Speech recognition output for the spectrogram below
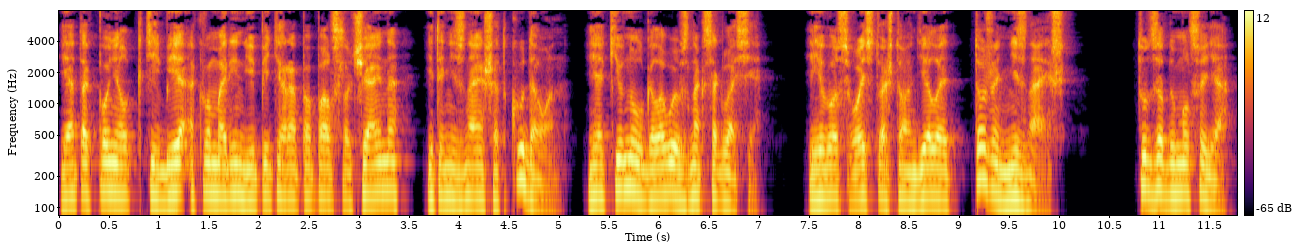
«Я так понял, к тебе аквамарин Юпитера попал случайно, и ты не знаешь, откуда он?» Я кивнул головой в знак согласия. «И его свойства, что он делает, тоже не знаешь?» Тут задумался я.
